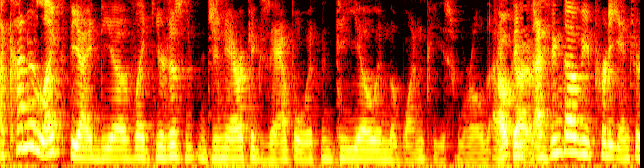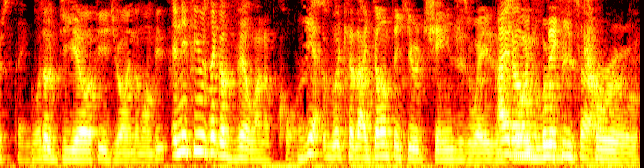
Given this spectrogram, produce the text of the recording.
I kind of liked the idea of like you're just generic example with Dio in the One Piece world. I Okay. think I think that would be pretty interesting. So Dio, if you join the One Piece, and if he was like a villain, of course. yeah, because I don't think he would change his ways and I join Luffy's so. crew.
